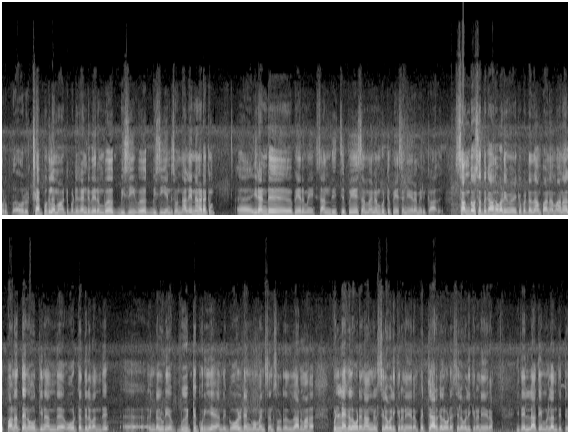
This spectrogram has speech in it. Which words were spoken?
ஒரு ஒரு ட்ரெப்புக்குள்ளே மாட்டுப்பட்டு ரெண்டு பேரும் ஒர்க் பிஸி ஒர்க் பிஸி என்று சொன்னால் என்ன நடக்கும்? இரண்டு பேருமே சந்தித்து பேச மனம்பிட்டு பேச நேரம் இருக்காது. சந்தோஷத்துக்காக வடிவமைக்கப்பட்டது தான் பணம். ஆனால் பணத்தை நோக்கின அந்த ஓட்டத்தில் வந்து எங்களுடைய வீட்டுக்குரிய அந்த கோல்டன் மொமெண்ட்ஸ்ன்னு சொல்கிறது உதாரணமாக பிள்ளைகளோட நாங்கள் செலவழிக்கிற நேரம் பெற்றார்களோட செலவழிக்கிற நேரம் இது எல்லாத்தையும் இழந்துட்டு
